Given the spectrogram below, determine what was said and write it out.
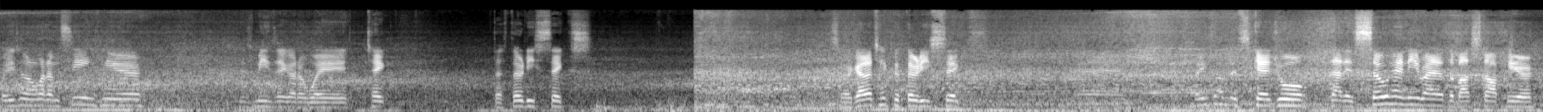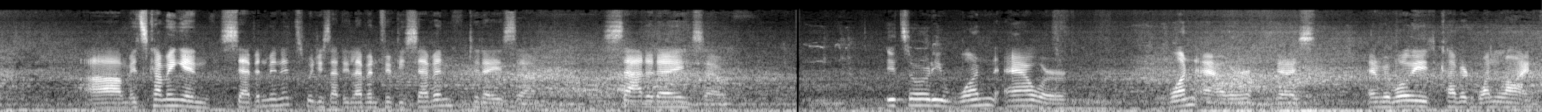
Based on what I'm seeing here, this means I gotta wait, take the 36. So I gotta take the 36 and based on the schedule that is so handy right at the bus stop here, um, it's coming in seven minutes, which is at 11:57. Today's uh, Saturday, so it's already one hour. One hour, guys, and we've only covered one line.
